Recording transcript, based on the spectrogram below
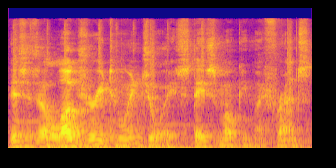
This is a luxury to enjoy. Stay smoky, my friends.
